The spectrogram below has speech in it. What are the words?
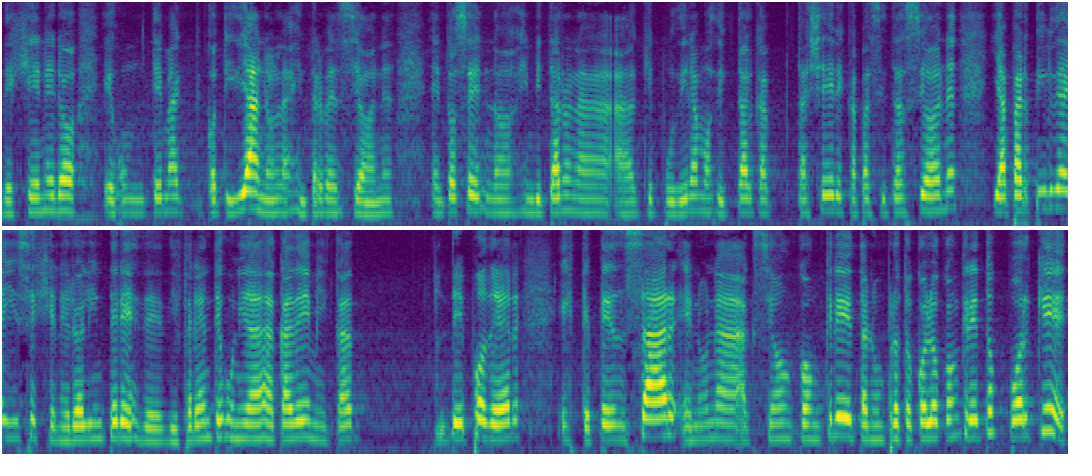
de género es un tema cotidiano en las intervenciones. Entonces nos invitaron a, a que pudiéramos dictar talleres, capacitaciones, y a partir de ahí se generó el interés de diferentes unidades académicas de poder este, pensar en una acción concreta, en un protocolo concreto, porque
